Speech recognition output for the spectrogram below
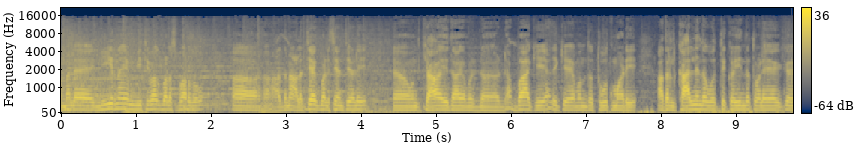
ಆಮೇಲೆ ನೀರನ್ನ ಮಿತಿವಾಗಿ ಬಳಸಬಾರ್ದು. ಅದನ್ನು ಅಳತೆಯಾಗಿ ಬಳಸಿ ಅಂತೇಳಿ ಒಂದು ಕ್ಯಾ ಇದ ಡಬ್ಬ ಹಾಕಿ ಅದಕ್ಕೆ ಒಂದು ತೂತು ಮಾಡಿ ಅದರಲ್ಲಿ ಕಾಲಿನಿಂದ ಒತ್ತಿ ಕೈಯಿಂದ ತೊಳೆಯೋಕ್ಕೆ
